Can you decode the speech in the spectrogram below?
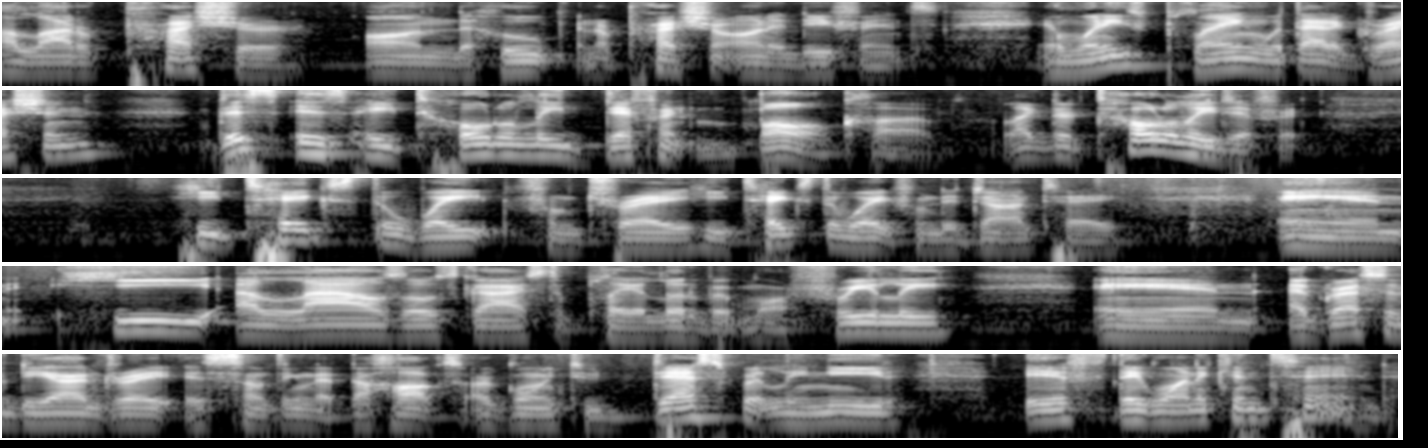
a lot of pressure on the hoop and a pressure on the defense. And when he's playing with that aggression, this is a totally different ball club. Like they're totally different. He takes the weight from Trae. He takes the weight from DeJounte. And he allows those guys to play a little bit more freely. And aggressive DeAndre is something that the Hawks are going to desperately need if they want to contend.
